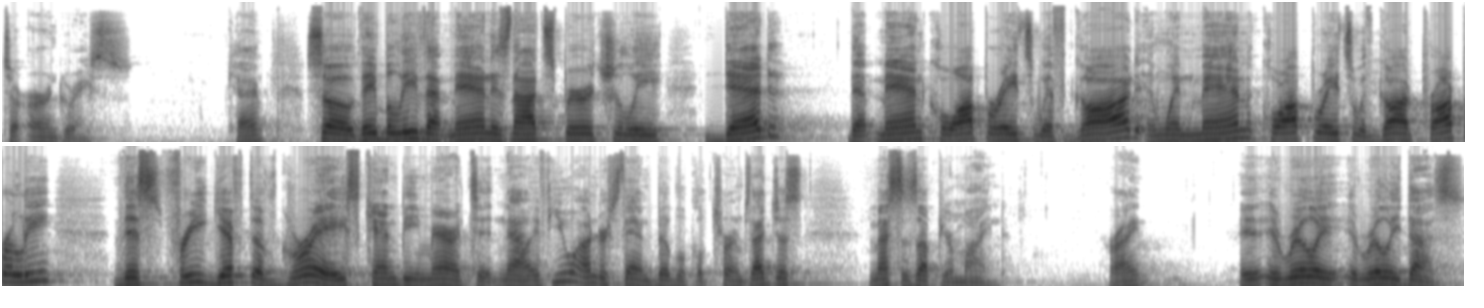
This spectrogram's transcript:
to earn grace. Okay? So they believe that man is not spiritually dead, that man cooperates with God, and when man cooperates with God properly, this free gift of grace can be merited. Now, if you understand biblical terms, that just messes up your mind, right? It, it really, it really does.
